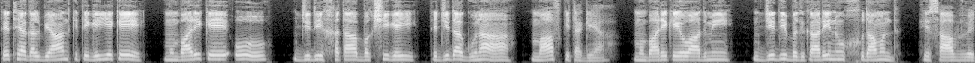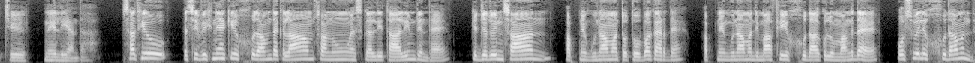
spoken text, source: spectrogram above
ਤੇ ਇੱਥੇ ਆ ਗੱਲ ਬਿਆਨ ਕੀਤੀ ਗਈ ਹੈ ਕਿ ਮੁਬਾਰਕ ਹੈ ਉਹ ਜਿਹਦੀ ਖਤਾ ਬਖਸ਼ੀ ਗਈ ਤੇ ਜਿਹਦਾ ਗੁਨਾਹ ਮਾਫ ਕੀਤਾ ਗਿਆ ਮੁਬਾਰਕ ਹੈ ਉਹ ਆਦਮੀ ਜਿਹਦੀ ਬਦਕਾਰੀ ਨੂੰ ਖੁਦਾਵੰਦ ਹਿਸਾਬ ਵਿੱਚ ਨੇ ਲਿਆਂਦਾ ਸਾਥੀਓ ਅਸੀਂ ਵਿਖਨੇ ਕਿ ਖੁਦਾਵੰਦ ਦਾ ਕਲਾਮ ਸਾਨੂੰ ਇਸ ਗੱਲ ਦੀ تعلیم ਦਿੰਦਾ ਹੈ ਕਿ ਜਦੋਂ ਇਨਸਾਨ ਆਪਣੇ ਗੁਨਾਹਾਂ ਤੋਂ ਤੋਬਾ ਕਰਦਾ ਹੈ ਆਪਣੇ ਗੁਨਾਹਾਂ ਦੀ ਮਾਫੀ ਖੁਦਾ ਕੋਲੋਂ ਮੰਗਦਾ ਹੈ ਉਸ ਵੇਲੇ ਖੁਦਾਵੰਦ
